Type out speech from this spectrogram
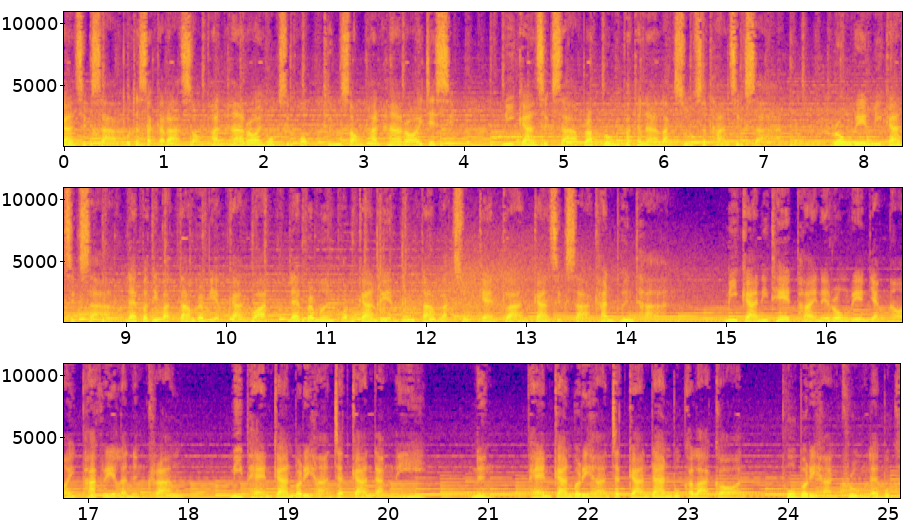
การศึกษาพุทธศักราช 2566 ถึง 2570 มีการศึกษาปรับปรุงพัฒนาหลักสูตรสถานศึกษา โรงเรียนมีการศึกษาและปฏิบัติตามระเบียบการวัด และประเมินผลการเรียนรู้ตามหลักสูตรแกนกลางการศึกษาขั้นพื้นฐาน มีการนิเทศภายในโรงเรียนอย่างน้อยภาคเรียนละหนึ่งครั้ง มีแผนการบริหารจัดการดังนี้ 1. แผนการบริหารจัดการด้านบุคลากร ผู้บริหารครูและบุค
